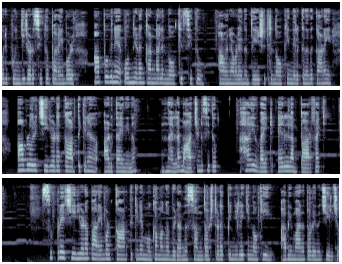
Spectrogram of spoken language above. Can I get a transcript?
ഒരു പുഞ്ചിരിയോടെ സിതു പറയുമ്പോൾ അപ്പുവിനെ ഒന്നിടം കണ്ണാലെ നോക്കി സിതു അവൻ അവളെ ഒന്ന് ദേഷ്യത്തിൽ നോക്കി നിൽക്കുന്നത് കാണി അവൾ ഒരു ചിരിയോടെ കാർത്തിക്കിന് അടുത്തായി നിന്നു. നല്ല മാച്ചുണ്ട് സിതു ഹൈ വൈറ്റ് എല്ലാം പെർഫെക്റ്റ്. സുപ്രിയ ചിരിയോടെ പറയുമ്പോൾ കാർത്തിക്കിന്റെ മുഖമങ്ങ് വിടർന്ന് സന്തോഷത്തോടെ പിന്നിലേക്ക് നോക്കി അഭിമാനത്തോടെ ഒന്ന് ചിരിച്ചു.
